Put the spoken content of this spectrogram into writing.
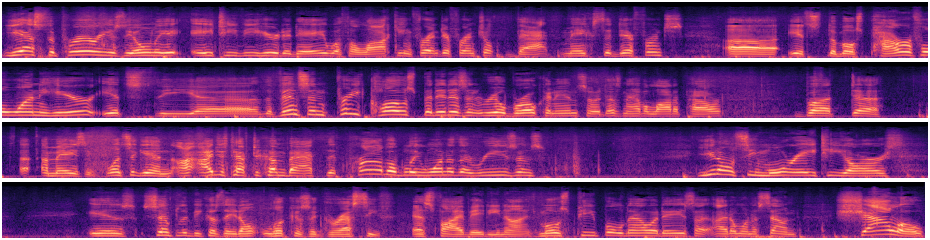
yes, the Prairie is the only ATV here today with a locking front differential. That makes the difference. Uh, it's the most powerful one here. It's the, uh, the Vinson, pretty close, but it isn't real broken in, so it doesn't have a lot of power. But uh, amazing. Once again, I, I just have to come back that probably one of the reasons you don't see more ATRs is simply because they don't look as aggressive as 589s. Most people nowadays, I, I don't want to sound shallow,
